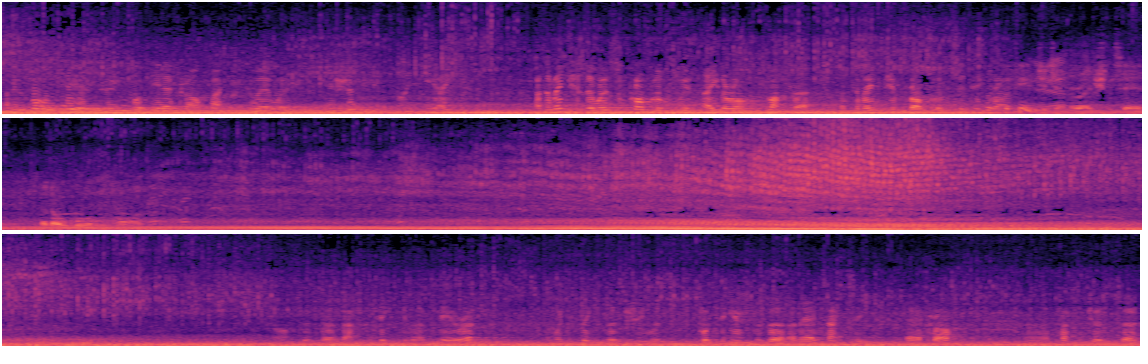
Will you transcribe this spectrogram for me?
I mean, volunteers to put the aircraft back into airworthy condition, 98. As I mentioned, there were some problems with aileron flutter and some engine problems sitting for the future generations here at Old Warden Park. That particular era. And when you think that she was put to use as a, an air taxi aircraft, uh, passengers uh,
